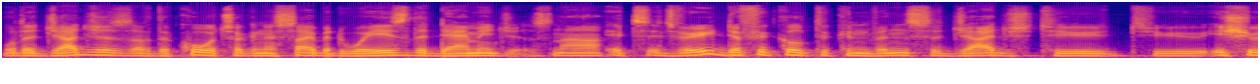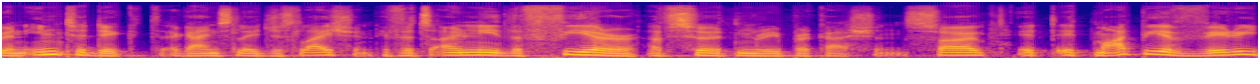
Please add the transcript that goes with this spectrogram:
or the judges of the courts are going to say, but where's the damages? Now, it's, it's very difficult to convince a judge to, to issue an interdict against legislation if it's only the fear of certain repercussions. So it, it might be a very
